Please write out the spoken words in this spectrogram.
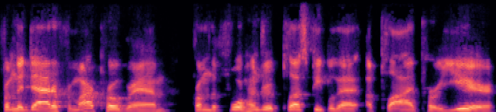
from the data from our program, from the 400 plus people that apply per year,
